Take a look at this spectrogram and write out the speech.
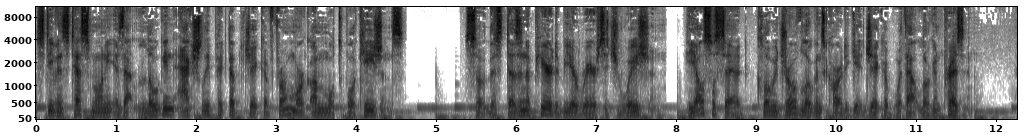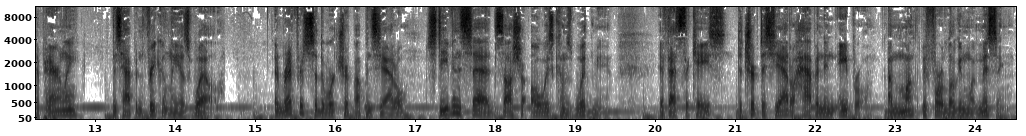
Steven's testimony is that Logan actually picked up Jacob from work on multiple occasions. So this doesn't appear to be a rare situation. He also said Chloe drove Logan's car to get Jacob without Logan present. Apparently, this happened frequently as well. In reference to the work trip up in Seattle, Steven said Sasha always comes with me. If that's the case, the trip to Seattle happened in April, a month before Logan went missing.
